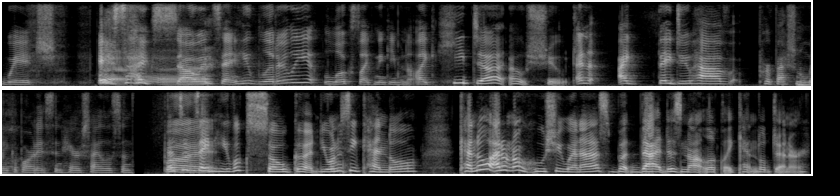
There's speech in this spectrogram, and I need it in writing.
which is like so insane. He literally looks like Nicki Minaj. Like, he does. Oh shoot, and I they do have professional makeup artists and hairstylists and. that's insane. He looks so good. You want to see Kendall? Kendall, I don't know who she went as, but that does not look like Kendall Jenner.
